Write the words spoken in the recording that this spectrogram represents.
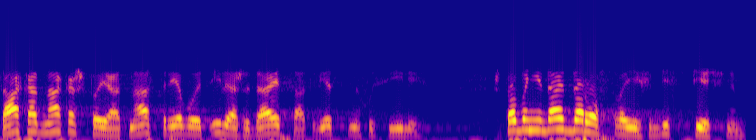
Так, однако, что и от нас требует или ожидает соответственных усилий чтобы не дать даров своих беспечным.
